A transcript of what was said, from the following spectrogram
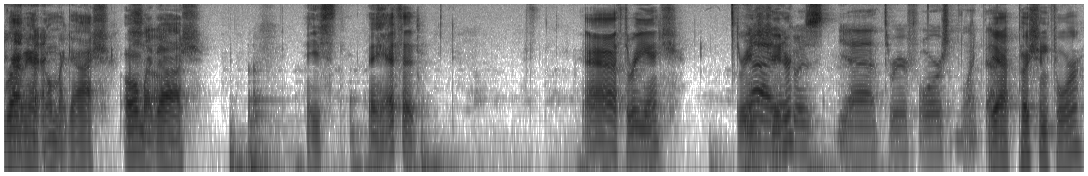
Right, like, oh my gosh, oh my So- gosh. He's hey, that's a uh, three inch, three yeah, I inch think it was yeah three or four, something like that. yeah, pushing 4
